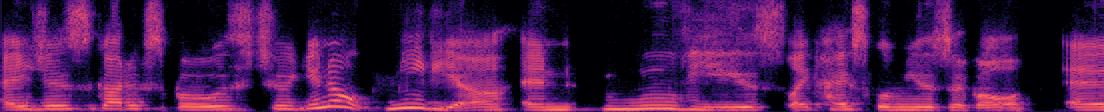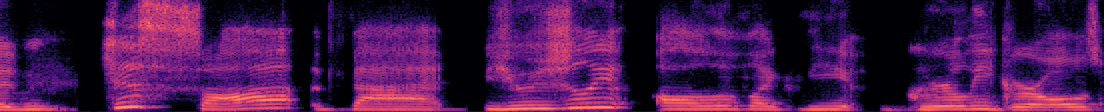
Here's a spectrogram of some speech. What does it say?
I just got exposed to, you know, media and movies like High School Musical and just saw that usually all of like the girly girls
